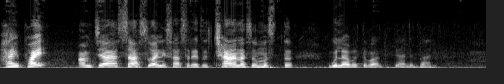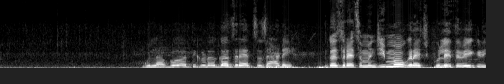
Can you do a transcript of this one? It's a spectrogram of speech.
Hi fi. आमच्या सासू आणि सासऱ्याचं छान असं मस्त गुलाब तर बघा किती आले भारी. गुलाब तिकडं गजऱ्याचं झाड आहे. गजऱ्याचं म्हणजे मोगऱ्याची फुलं आहेत वेगळी.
